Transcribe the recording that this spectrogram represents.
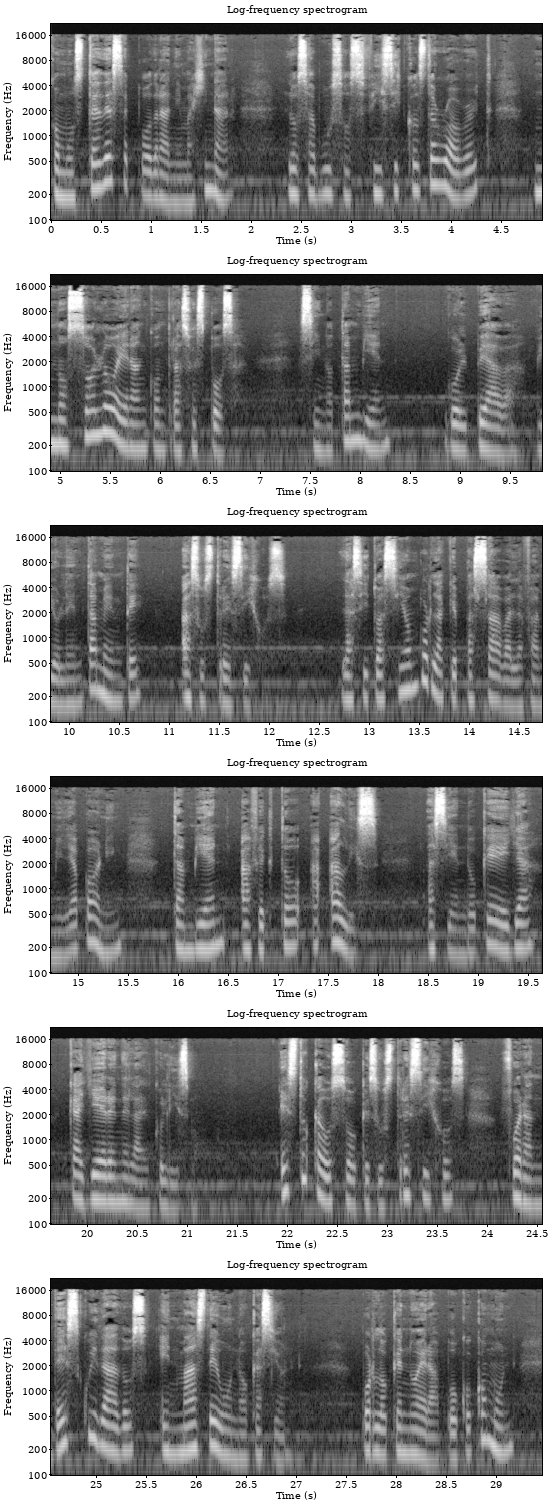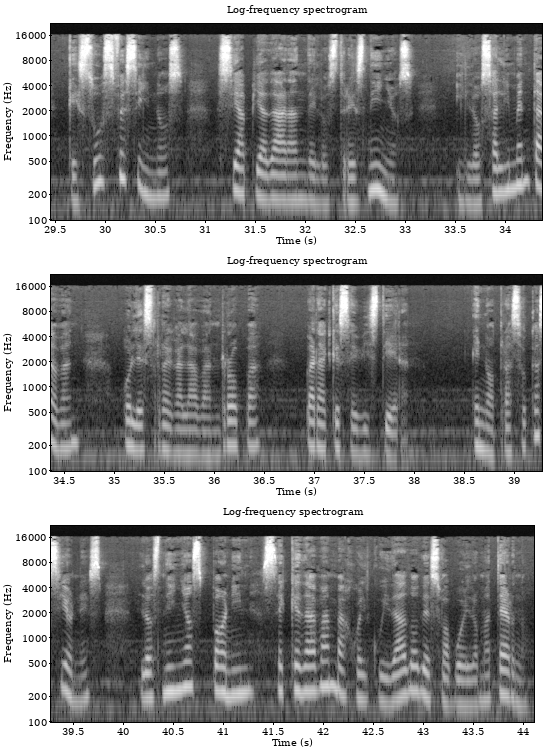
Como ustedes se podrán imaginar, los abusos físicos de Robert no solo eran contra su esposa, sino también golpeaba violentamente a sus tres hijos. La situación por la que pasaba la familia Bunning también afectó a Alice, haciendo que ella cayera en el alcoholismo. Esto causó que sus tres hijos fueran descuidados en más de una ocasión, por lo que no era poco común que sus vecinos se apiadaran de los tres niños y los alimentaban o les regalaban ropa para que se vistieran. En otras ocasiones, los niños Bonin se quedaban bajo el cuidado de su abuelo materno,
